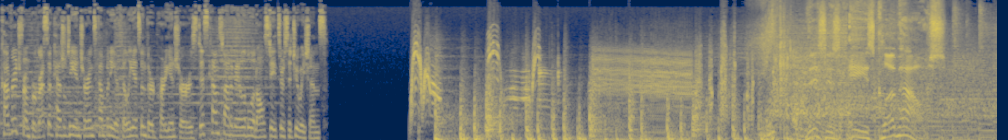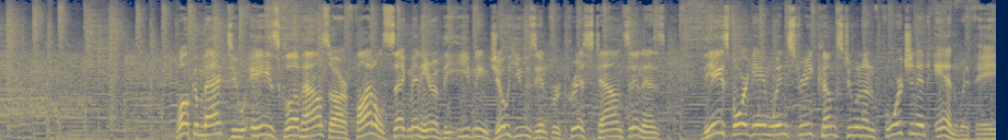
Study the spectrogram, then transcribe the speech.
Coverage from Progressive Casualty Insurance Company affiliates and third party insurers. Discounts not available in all states or situations. This is A's Clubhouse. Welcome back to A's Clubhouse, our final segment here of the evening. Joe Hughes in for Chris Townsend as the A's four game win streak comes to an unfortunate end with a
